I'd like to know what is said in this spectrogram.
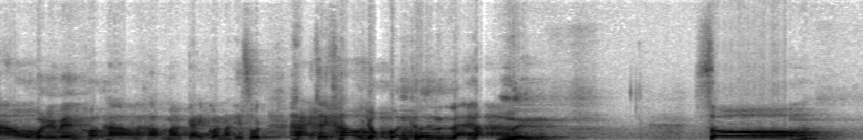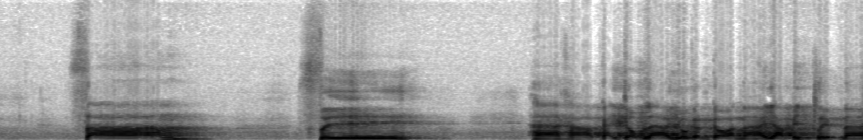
เอาบริเวณข้อเท้านะครับ มาไกลก้นมากที่สุด หายใจเข้ายกก้นขึ้นและนับหนึ่งสองสามสี่ห้าครับ ใกล้จบแล้วอยู่กันก่อนนะ อย่าปิดคลิปนะ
